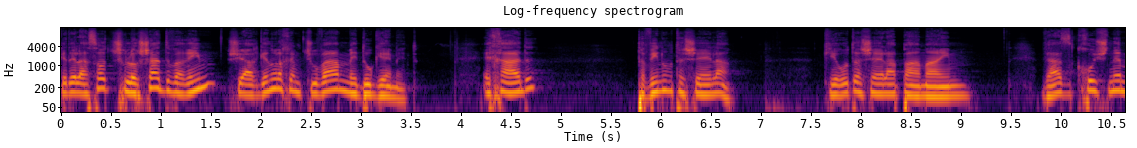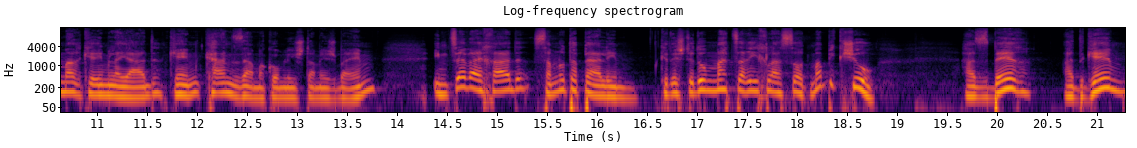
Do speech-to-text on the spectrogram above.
כדי לעשות שלושה דברים שיארגנו לכם תשובה מדוגמת. אחד, תבינו את השאלה. קראו את השאלה פעמיים, ואז קחו שני מרקרים ליד, כן, כאן זה המקום להשתמש בהם. עם צבע אחד, סמנו את הפעלים, כדי שתדעו מה צריך לעשות, מה ביקשו. הסבר, הדגם,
